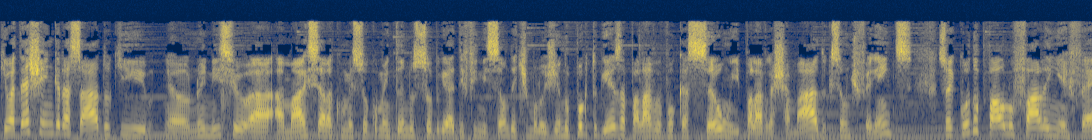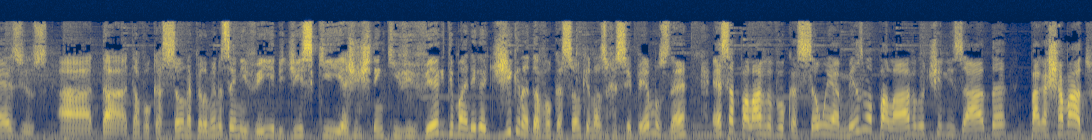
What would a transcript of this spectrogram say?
que eu até achei engraçado que uh, no início a, a Márcia ela começou comentando sobre a definição da etimologia no português, a palavra vocação e palavra chamado, que são diferentes. Só que quando Paulo fala em Efésios a, da, da vocação, né, pelo menos a NVI, ele diz que a gente tem que viver de maneira digna da vocação que nós recebemos, né? Essa palavra vocação é a mesma palavra utilizada para chamado.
